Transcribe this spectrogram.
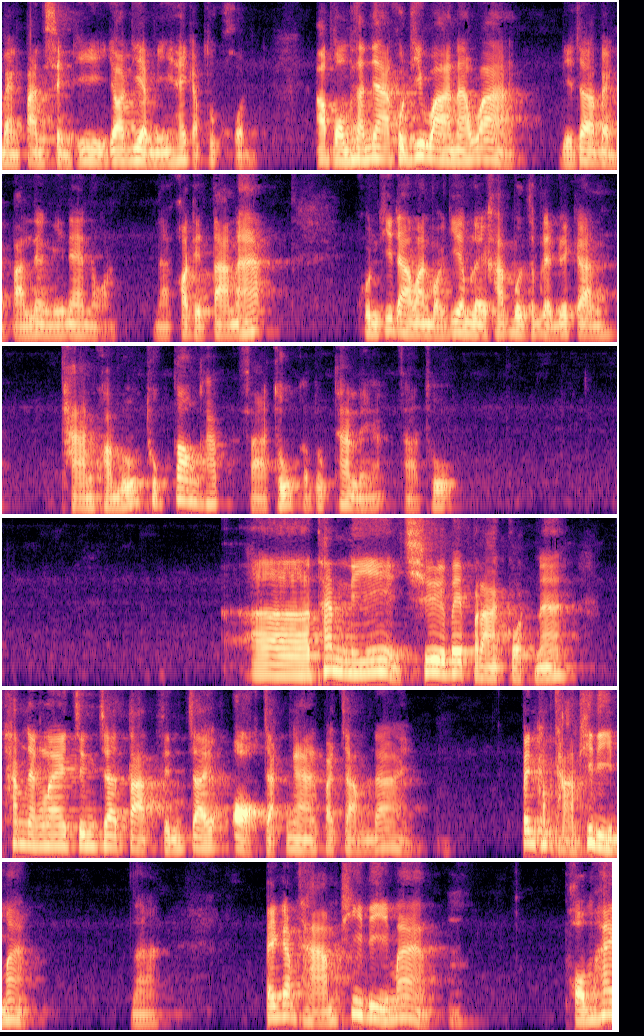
แบ่งปันสิ่งที่ยอดเยี่ยมนี้ให้กับทุกคนเอาผมสัญญาคุณที่วานะว่า เดี๋ยวจะแบ่งปันเรื่องนี้แน่นอนนะขอติดตามนะฮะคุณที่ดาวันบอกเยี่ยมเลยครับ บุญสำเร็จด้วยกันทานความรู้ถูกต้องครับ สาธุกับทุกท่านเลยครสาธุท่านนี้ชื่อไม่ปรากฏนะทำอย่างไรจึงจะตัดสินใจออกจากงานประจำได้ เป็นคำถามที่ดีมากนะ เป็นคำถามที่ดีมาก ผมให้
